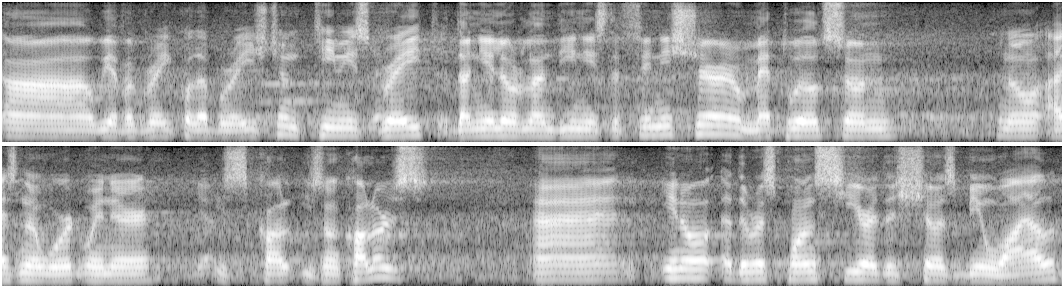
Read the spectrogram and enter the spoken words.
Uh, we have a great collaboration. Team is great. Daniele Orlandini is the finisher. Matt Wilson, you know, Eisner Award winner, is, col- is on colors. Uh, you know, the response here at the show has been wild.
